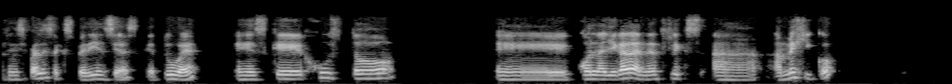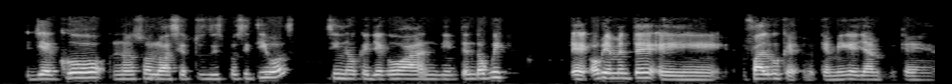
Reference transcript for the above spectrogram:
principales experiencias que tuve es que justo eh, con la llegada de Netflix a, México, llegó no solo a ciertos dispositivos, sino que llegó a Nintendo Wii. obviamente fue algo que, que Miguel ya que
